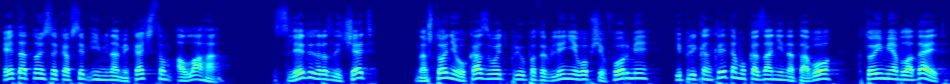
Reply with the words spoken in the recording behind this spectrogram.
Это относится ко всем именам и качествам Аллаха. Следует различать на что они указывают при употреблении в общей форме и при конкретном указании на того, кто ими обладает,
